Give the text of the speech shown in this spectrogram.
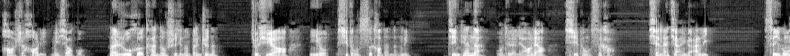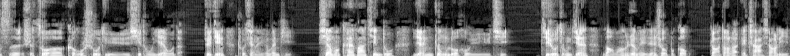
耗时耗力，没效果。那如何看透事情的本质呢？就需要你有系统思考的能力。今天呢，我们就来聊聊系统思考。先来讲一个案例。C 公司是做客户数据系统业务的，最近出现了一个问题，项目开发进度严重落后于预期。技术总监老王认为人手不够，找到了 HR 小李，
